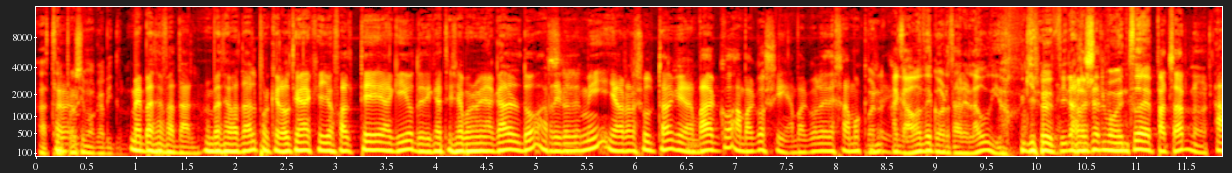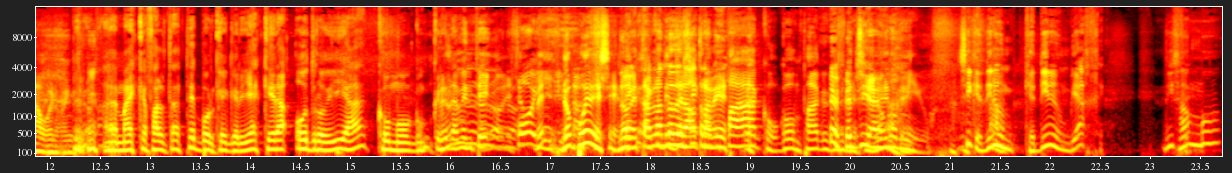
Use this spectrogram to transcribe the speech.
hasta el próximo capítulo. Me parece fatal. Me parece fatal porque la última vez que yo falté aquí os dedicasteis a ponerme a caldo, a reíros de mí y ahora resulta que a Paco, a Paco sí, a Paco le dejamos que Bueno, se- acabamos de cortar el audio. Quiero decir, ahora es el momento de despacharnos. Ah, bueno, venga. Además es que faltaste porque creías que era otro día, como concretamente No, no, no, no, hoy. no puede ser. No, está hablando de la otra con vez. Paco, con Paco, que Efectivamente. conmigo. Sí, que tiene un, que tiene un viaje. Dice. Vamos,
